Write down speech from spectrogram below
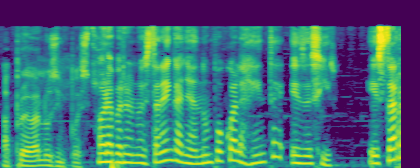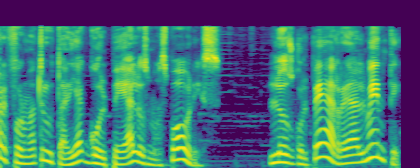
aprueba los impuestos. Ahora, pero no están engañando un poco a la gente, es decir, esta reforma tributaria golpea a los más pobres, los golpea realmente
